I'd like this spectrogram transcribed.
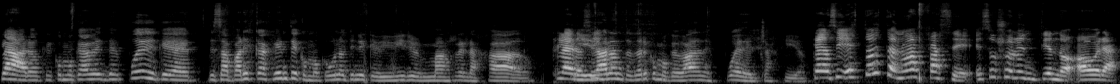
Claro, que como que a después de que desaparezca gente, como que uno tiene que vivir más relajado. Claro, y sí. dan a entender como que va después del chasquido. Claro, sí, es toda esta nueva fase, eso yo lo entiendo. Ahora,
